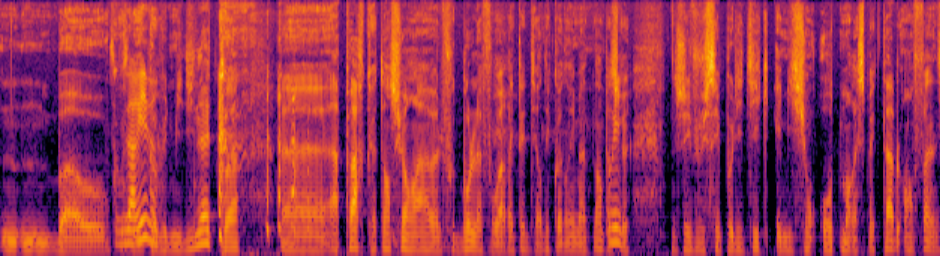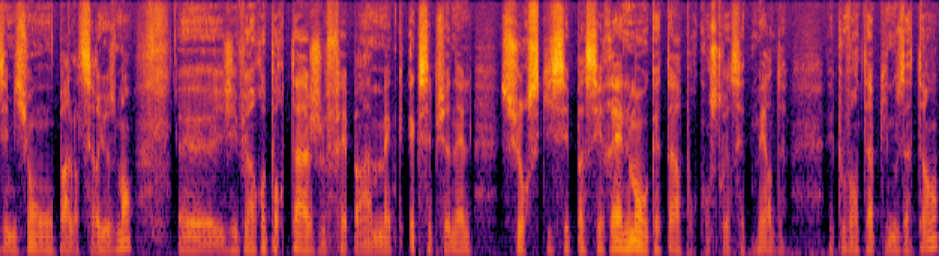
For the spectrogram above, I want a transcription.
Bah, euh, Ça vous arrive? Comme une midinette, quoi. Euh, à part que, attention, hein, le football, là, faut arrêter de dire des conneries maintenant parce Oui. que j'ai vu ces politiques, émissions hautement respectables, enfin, des émissions où on parle sérieusement. Euh, j'ai vu un reportage fait par un mec exceptionnel sur ce qui s'est passé réellement au Qatar pour construire cette merde épouvantable qui nous attend.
